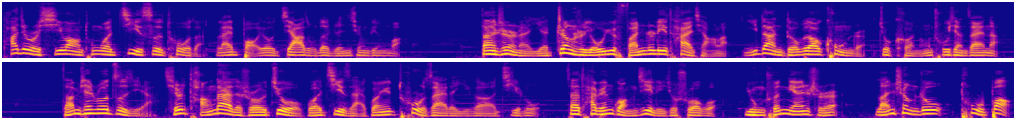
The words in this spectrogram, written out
他就是希望通过祭祀兔子来保佑家族的人兴丁旺。但是呢，也正是由于繁殖力太强了，一旦得不到控制，就可能出现灾难。咱们先说自己啊，其实唐代的时候就有过记载关于兔灾的一个记录，在《太平广记》里就说过，永淳年时。蓝胜州兔暴，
